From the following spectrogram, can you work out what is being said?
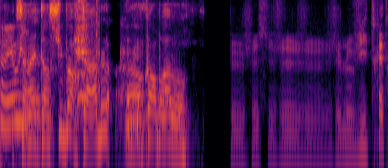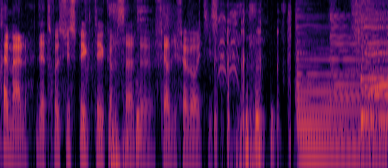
mais oui. Ça va être insupportable. Euh, Encore bravo. Je, je, je, je, je le vis très très mal d'être suspecté comme ça de faire du favoritisme.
